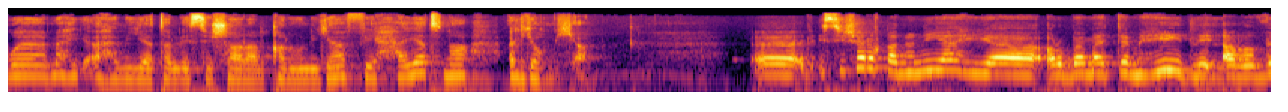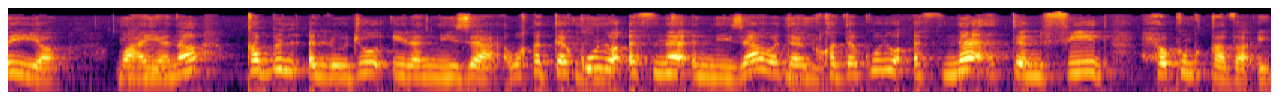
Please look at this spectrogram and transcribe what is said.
وما هي أهمية الاستشارة القانونية في حياتنا اليومية؟ آه، الاستشارة القانونية هي ربما تمهيد لأرضية معينة قبل اللجوء إلى النزاع وقد تكون أثناء النزاع وقد تكون أثناء تنفيذ حكم قضائي.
